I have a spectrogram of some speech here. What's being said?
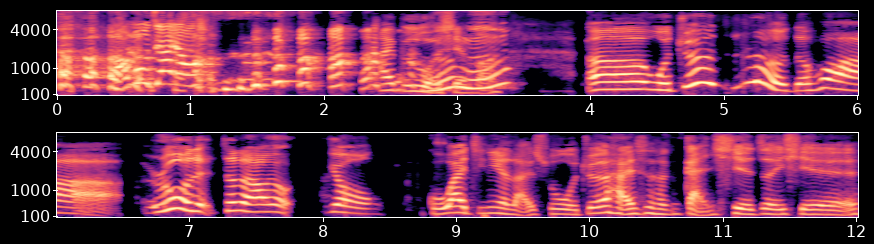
麻木加油，还不是我先吗？呃，我觉得热的话，如果真的要用用国外经验来说，我觉得还是很感谢这一些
